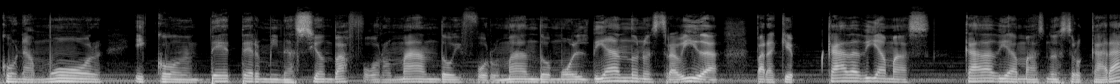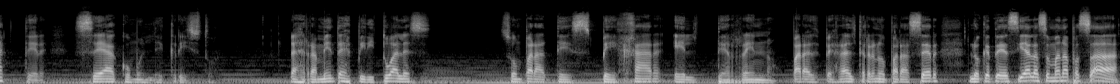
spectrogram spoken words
con amor y con determinación va formando y formando, moldeando nuestra vida para que cada día más, cada día más nuestro carácter sea como el de Cristo. Las herramientas espirituales son para despejar el terreno, para despejar el terreno, para hacer lo que te decía la semana pasada,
